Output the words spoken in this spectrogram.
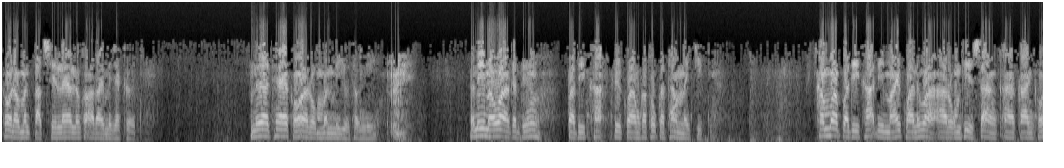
ของเรามันตัดเสียแล้วแล้วก็อะไรมันจะเกิด เนื้อแท้ของอารมณ์มันมีอยู่เท่านี้ทีนี้มาว่ากันถึงปฏิฆะคือความกระทบกระทั่งในจิตคำว่าปฏิฆะนี่หมายความว่าอารมณ์ที่สร้างอาการของ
